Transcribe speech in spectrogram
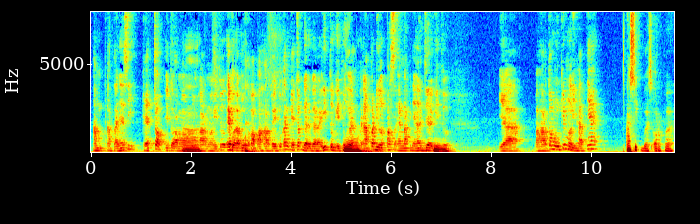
am- katanya sih kecot itu sama Ah. Bung Karno itu eh Pak Harto itu kan kecot gara-gara itu gitu Iya. kan. Kenapa dilepas enaknya aja Hmm. gitu. Ya, Pak Harto mungkin melihatnya asik bahas Orba.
